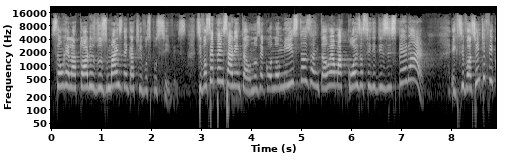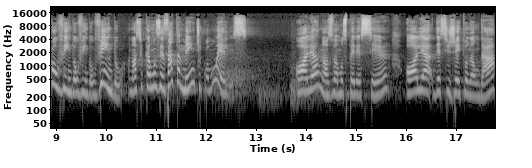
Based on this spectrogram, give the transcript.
são relatórios dos mais negativos possíveis. Se você pensar, então, nos economistas, então é uma coisa assim de desesperar. E se a gente fica ouvindo, ouvindo, ouvindo, nós ficamos exatamente como eles. Olha, nós vamos perecer. Olha, desse jeito não dá.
